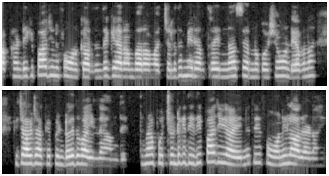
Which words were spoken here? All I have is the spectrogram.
ਆਖਣ ਡਈ ਕਿ ਭਾਜੀ ਨੂੰ ਫੋਨ ਕਰ ਦਿੰਦੇ 11 12 ਵਜੇ ਚੱਲੇ ਤੇ ਮੇਰੇ ਅੰਦਰ ਇੰਨਾ ਸਿਰ ਨੂੰ ਕੁਛ ਹੋਣ ਡਿਆ ਨਾ ਕਿ ਚੱਲ ਜਾ ਕੇ ਪਿੰਡੋਂ ਹੀ ਦਵਾਈ ਲੈ ਆਉਂਦੇ। ਤੇ ਮੈਂ ਪੁੱਛਣ ਡਈ ਕਿ ਦੀਦੀ ਭਾਜੀ ਆਏ ਨੇ ਤੁਸੀਂ ਫੋਨ ਹੀ ਲਾ ਲੈਣਾ ਸੀ।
